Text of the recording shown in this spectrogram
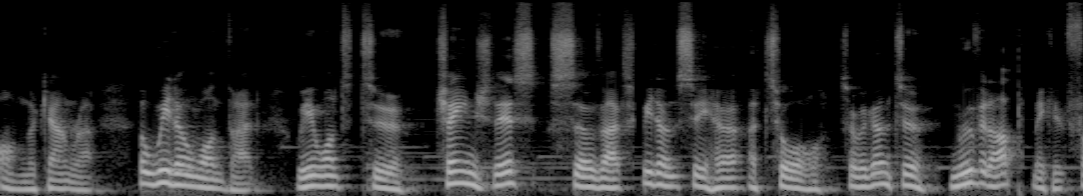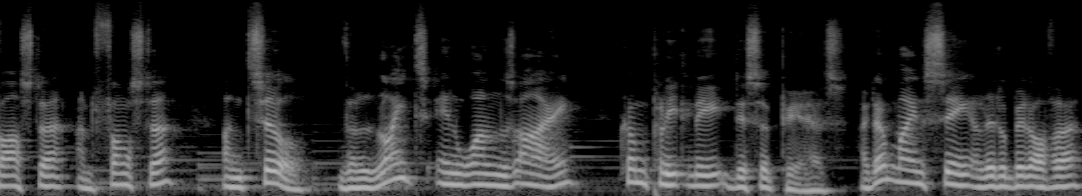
on the camera. But we don't want that. We want to change this so that we don't see her at all. So we're going to move it up, make it faster and faster until the light in one's eye completely disappears. I don't mind seeing a little bit of her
